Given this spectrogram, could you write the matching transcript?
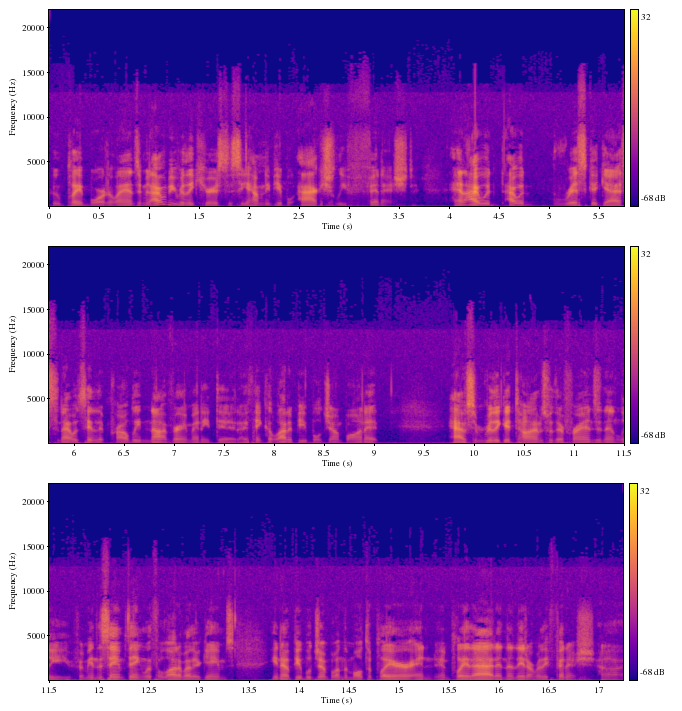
who play Borderlands, I mean, I would be really curious to see how many people actually finished. And I would I would risk a guess, and I would say that probably not very many did. I think a lot of people jump on it, have some really good times with their friends, and then leave. I mean, the same thing with a lot of other games. You know, people jump on the multiplayer and, and play that, and then they don't really finish. Uh,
